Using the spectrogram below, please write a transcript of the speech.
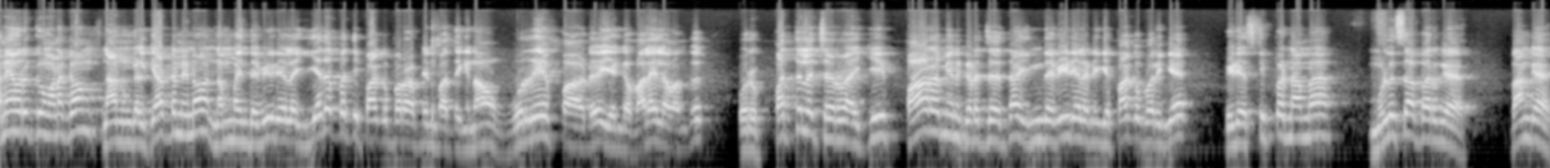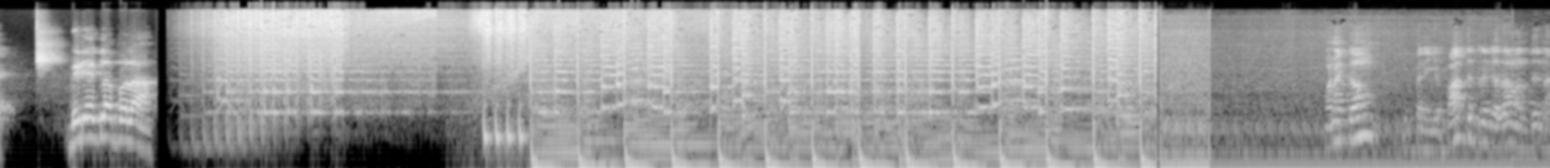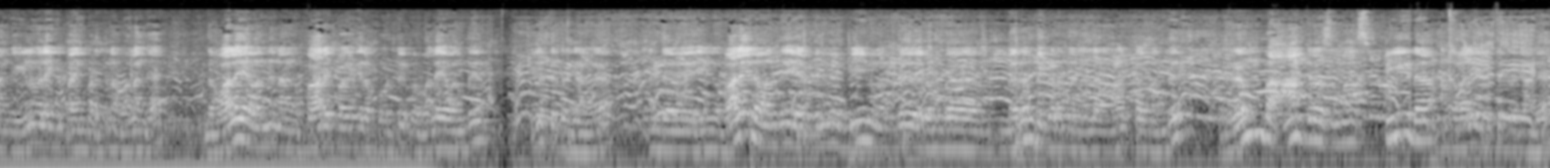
அனைவருக்கும் வணக்கம். நான் உங்கள் கேப்டன் நம்ம இந்த வீடியோல எதை பத்தி பார்க்க போறோம் அப்படின்னு பாத்தீங்கன்னா ஒரே பாடு எங்க வலையில வந்து ஒரு பத்து லட்சம் ரூபாய்க்கு பாறை மீன் கிடைச்சது தான் இந்த வீடியோல நீங்க பார்க்க போறீங்க. வீடியோ ஸ்கிப் பண்ணாம முழுசா பாருங்க. வாங்க வீடியோக்குள்ள போலாம். வணக்கம். இப்போ நீங்கள் பார்த்துட்டு இருக்கதான் வந்து நாங்கள் இழுவலைக்கு பயன்படுத்தின வலைங்க. இந்த வலையை வந்து நாங்கள் பாறை பகுதியில் போட்டு இப்போ வலையை வந்து இழுத்துட்டு இருக்காங்க. இந்த எங்கள் வலையில் வந்து ஏற்கனவே மீன் வந்து ரொம்ப மிதந்து கிடந்த நல்ல ஆட்கள் வந்து ரொம்ப ஆக்ரோஷமா ஸ்பீடாக அந்த வலையை இழுத்துட்டு இருக்காங்க.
